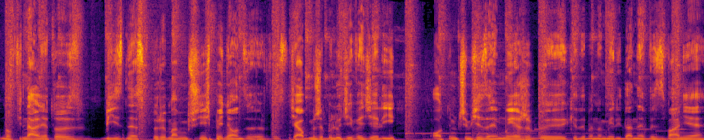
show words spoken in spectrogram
no finalnie to jest biznes, który ma mi przynieść pieniądze. Chciałbym, żeby ludzie wiedzieli o tym, czym się zajmuję, żeby kiedy będą mieli dane wyzwanie.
